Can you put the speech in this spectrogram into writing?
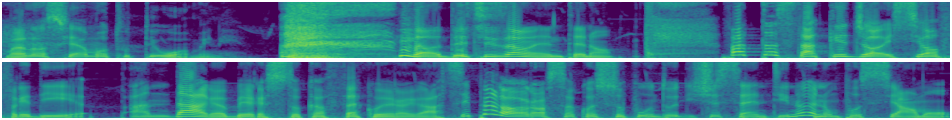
Ma non siamo tutti uomini. no, decisamente no. Fatto sta che Joy si offre di andare a bere sto caffè con i ragazzi, però Ross a questo punto dice, senti, noi non possiamo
